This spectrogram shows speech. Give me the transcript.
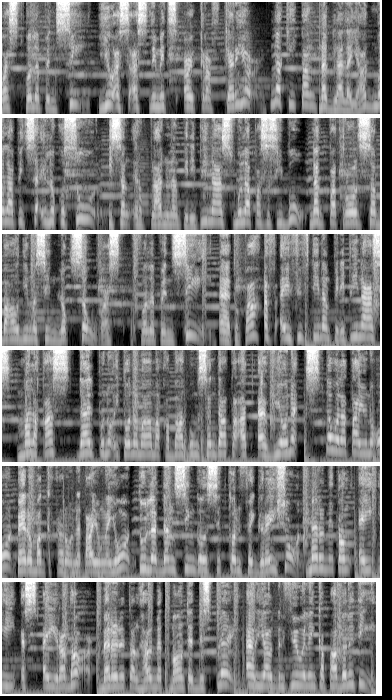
West Philippine Sea. USS Nimitz Aircraft Carrier nakitang naglalayag malapit sa Ilocos Sur. Isang eroplano ng Pilipinas mula pa sa Cebu nagpatrol sa Baho di Masinloc sa West Philippine Sea. Eto pa, FA-50 ng Pilipinas, malakas dahil puno ito ng mga makabagong sandata at avionics na wala tayo noon pero magkakaroon na tayo ngayon. Tulad ng single seat configuration, meron itong AESA radar, meron itong helmet mounted display, aerial refueling capability,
